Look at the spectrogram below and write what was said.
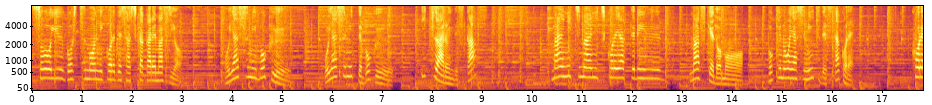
そういうご質問にこれで差し掛かれますよ。お休み僕お休みって僕いつあるんですか？毎日毎日これやってるますけども。僕のお休みいつですかこれ。これ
